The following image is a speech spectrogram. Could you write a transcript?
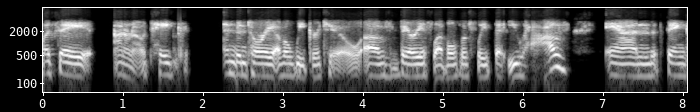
let's say I don't know, take inventory of a week or two of various levels of sleep that you have and think,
